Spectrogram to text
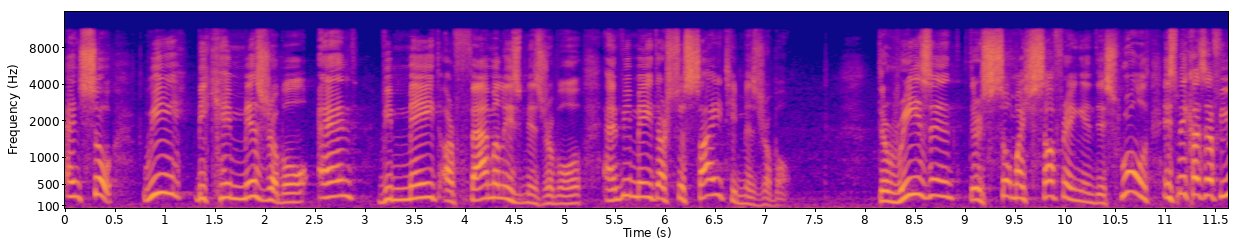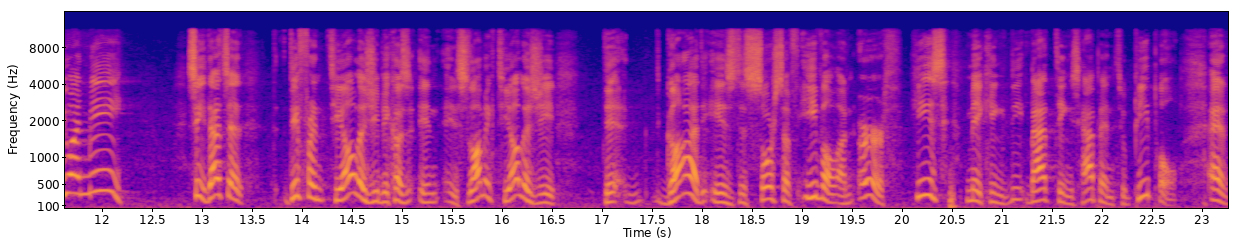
And so we became miserable and we made our families miserable, and we made our society miserable. The reason there's so much suffering in this world is because of you and me. See, that's a different theology because in Islamic theology, the, God is the source of evil on earth. He's making bad things happen to people. And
